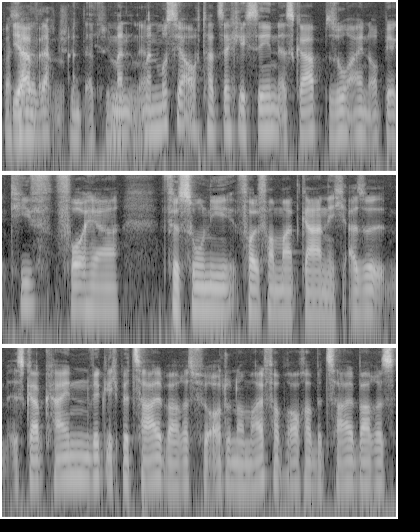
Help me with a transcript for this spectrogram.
Was Ja, er sagt, stimmt absolut. man, ne? man muss ja auch tatsächlich sehen, es gab so ein Objektiv vorher für Sony Vollformat gar nicht. Also es gab kein wirklich bezahlbares, für Otto-Normalverbraucher bezahlbares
